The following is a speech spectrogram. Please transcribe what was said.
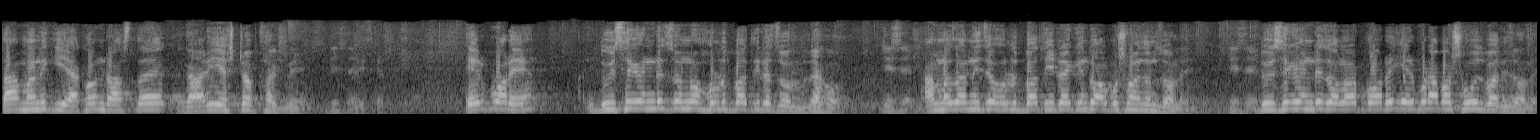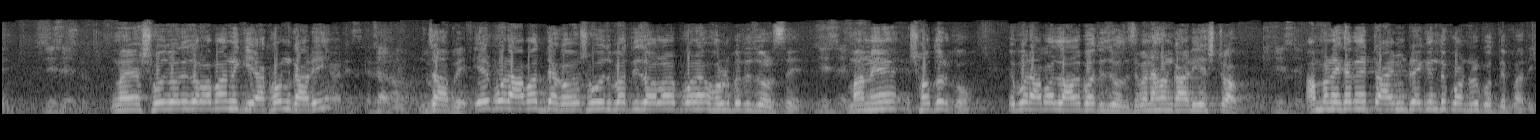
তার মানে কি এখন রাস্তায় গাড়ি স্টপ থাকবে। এরপরে দুই সেকেন্ডের জন্য হলুদ বাতিটা জ্বললো দেখো। আমরা জানি যে হলুদ বাতিটা কিন্তু অল্প সময়ের জন্য জ্বলে। দুই সেকেন্ডে জ্বলার পরে এরপর আবার সবুজ বাতি জ্বলে। স্যার। মানে সবুজ বাতি জ্বলা মানে কি? এখন গাড়ি যাবে। এরপর আবার দেখো সবুজ বাতি জ্বলার পরে হলুদ বাতি জ্বলছে। মানে সতর্ক। এরপর আবার লাল বাতি জ্বলছে। মানে এখন গাড়ি স্টপ আমরা এখানে টাইমটা কিন্তু কন্ট্রোল করতে পারি।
